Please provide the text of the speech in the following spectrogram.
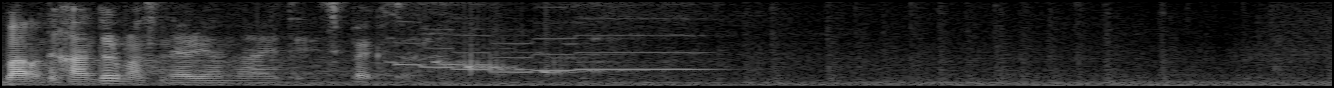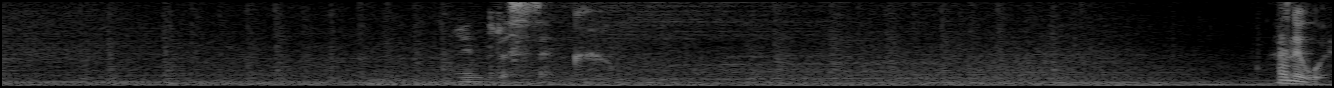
Bounty Hunter, Mercenarian Knight, Inspector. Interesting. Anyway,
